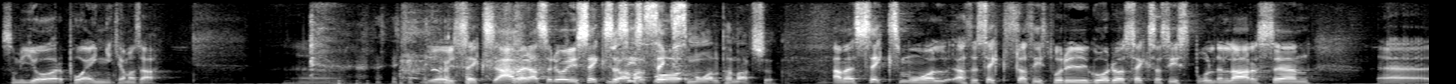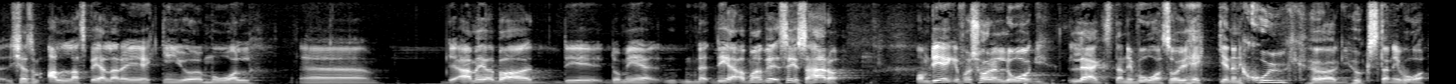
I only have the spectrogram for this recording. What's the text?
som gör poäng kan man säga. Eh, Du har ju sex, ja, men alltså, du har ju sex assist på... sex mål per match. Ja, men sex mål, alltså sex assist på Rygaard, du har sex assist på Olden Larsen. Eh, Det känns som alla spelare i Häcken gör mål. Det, ja, men jag bara... Det, de är... Det, om man säger så här då. Om Degerfors har en låg lägsta nivå så har ju Häcken en sjukt hög högsta nivå.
